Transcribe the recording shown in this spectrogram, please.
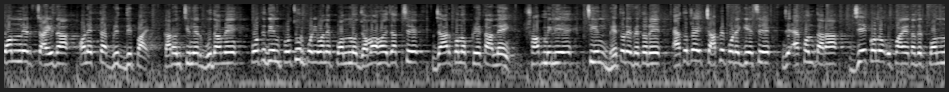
পণ্যের চাহিদা অনেকটা বৃদ্ধি পায়। কারণ চীনের গুদামে প্রতিদিন প্রচুর পরিমাণে পণ্য জমা হয়ে যাচ্ছে, যার কোনো ক্রেতা নেই। সব মিলিয়ে চীন ভেতরে ভেতরে এতটাই চাপে পড়ে গিয়েছে যে এখন তারা যে কোনো উপায়ে তাদের পণ্য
